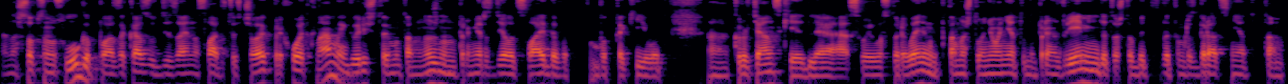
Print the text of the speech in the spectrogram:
наша собственная услуга по заказу дизайна слайдов. То есть человек приходит к нам и говорит, что ему там нужно, например, сделать слайды вот, вот такие вот э, крутянские для своего сторилендинга, потому что у него нету, например, времени для того, чтобы в этом разбираться, нету там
